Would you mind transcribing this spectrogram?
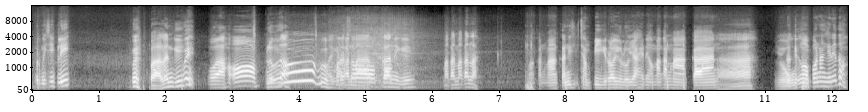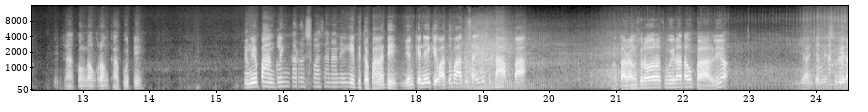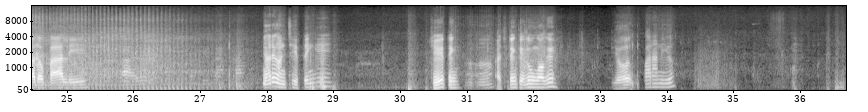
Permisi beli. Wih, balen ki. Wih, wah, oh, belum toh. Uh, makan-makan sopo. iki. Makan-makan lah. Makan-makan ini jam piro yo ya ini makan-makan. Lah, yo. Lagi ngopo nang kene to? Jagung nongkrong gabut e. Yang pangkling karo suasanane iki beda banget iki. Biyen kene iki watu-watu saiki wis setapak. Sekarang Surabaya suwira tau Bali kok. Iya, jane suwira atau Bali. Nyari on chatting ki. Jiting. Heeh. Ah jiting kayak lunga ki. Yo parani yo.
